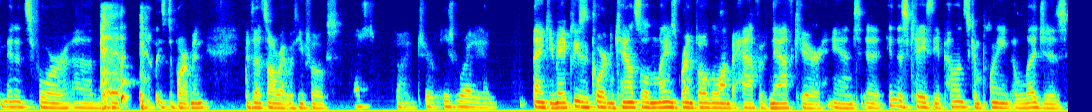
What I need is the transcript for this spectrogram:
minutes for uh, the police department, if that's all right with you folks. That's fine. Sure. Please go right ahead. Thank you. May it please the court and counsel. My name is Brent Vogel on behalf of NaphCare. And uh, in this case, the appellant's complaint alleges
